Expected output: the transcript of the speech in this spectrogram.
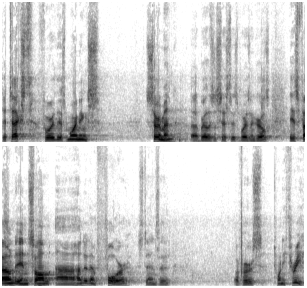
The text for this morning's sermon, uh, brothers and sisters, boys and girls, is found in Psalm uh, 104, stanza or verse 23.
